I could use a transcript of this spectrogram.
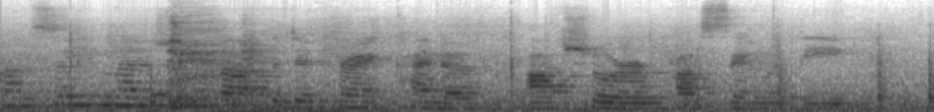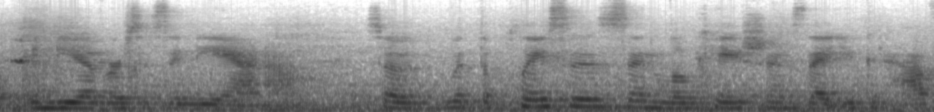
Um, so you mentioned about the different kind of offshore processing with the India versus Indiana. So with the places and locations that you could have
